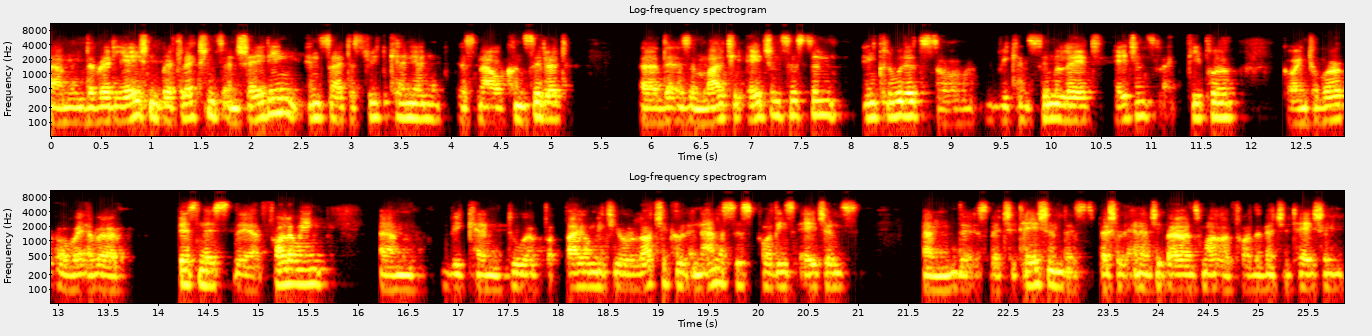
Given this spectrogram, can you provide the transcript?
Um, the radiation, reflections, and shading inside the street canyon is now considered. Uh, there is a multi-agent system included, so we can simulate agents like people going to work or wherever business they are following. Um, we can do a biometeorological analysis for these agents. Um, there's vegetation, there's special energy balance model for the vegetation.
